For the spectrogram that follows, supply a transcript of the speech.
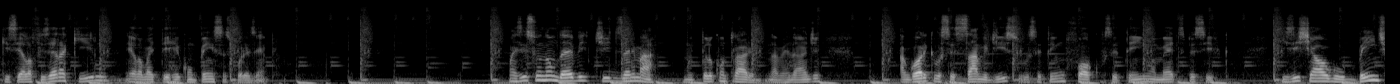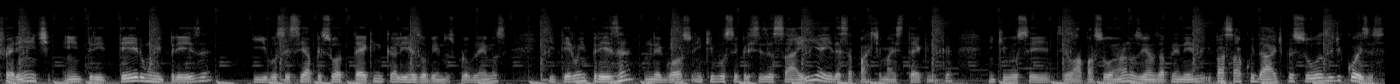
que se ela fizer aquilo, ela vai ter recompensas, por exemplo. Mas isso não deve te desanimar, muito pelo contrário. Na verdade, agora que você sabe disso, você tem um foco, você tem uma meta específica. Existe algo bem diferente entre ter uma empresa e você ser a pessoa técnica ali resolvendo os problemas e ter uma empresa, um negócio em que você precisa sair aí dessa parte mais técnica, em que você, sei lá, passou anos e anos aprendendo e passar a cuidar de pessoas e de coisas.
